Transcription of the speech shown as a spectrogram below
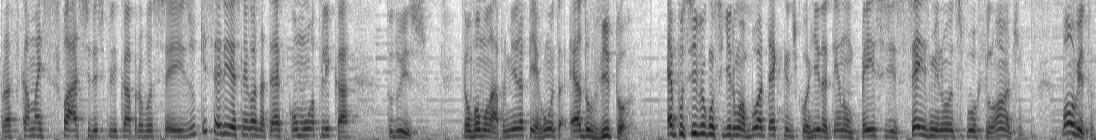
para ficar mais fácil de explicar para vocês o que seria esse negócio da técnica, como aplicar tudo isso. Então vamos lá, a primeira pergunta é a do Vitor. É possível conseguir uma boa técnica de corrida tendo um pace de 6 minutos por quilômetro? Bom, Vitor,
